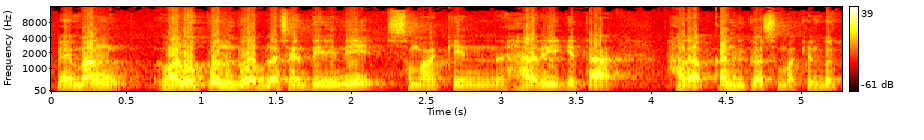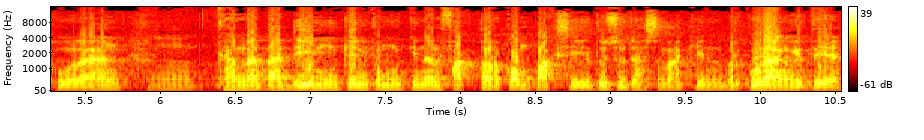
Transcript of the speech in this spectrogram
memang walaupun 12 cm ini semakin hari kita harapkan juga semakin berkurang karena tadi mungkin kemungkinan faktor kompaksi itu sudah semakin berkurang gitu ya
